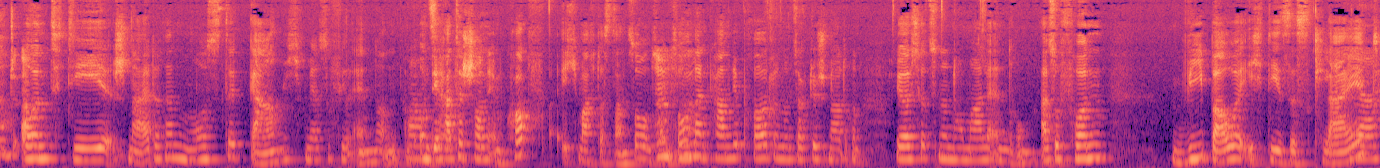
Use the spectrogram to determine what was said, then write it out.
Hut ab. Und die Schneiderin musste gar nicht mehr so viel ändern. Wahnsinn. Und die hatte schon im Kopf, ich mache das dann so und so und so. Mhm. Und dann kam die Braut und dann sagt die Schneiderin, ja, ist jetzt eine normale Änderung. Also von wie baue ich dieses Kleid Ja.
